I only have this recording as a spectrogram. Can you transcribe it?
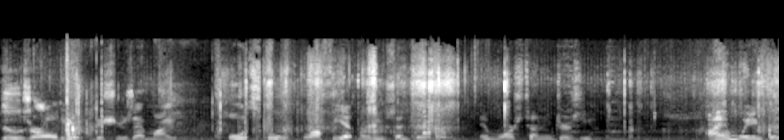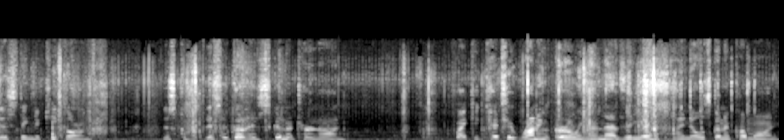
Those are all the air conditioners at my old school, Lafayette Learning Center in Morristown, New Jersey. I am waiting for this thing to kick on. This this is gonna it's gonna turn on. If I could catch it running earlier in that video, I know it's gonna come on.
